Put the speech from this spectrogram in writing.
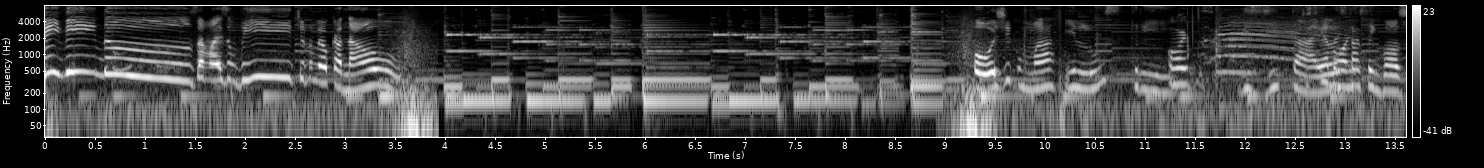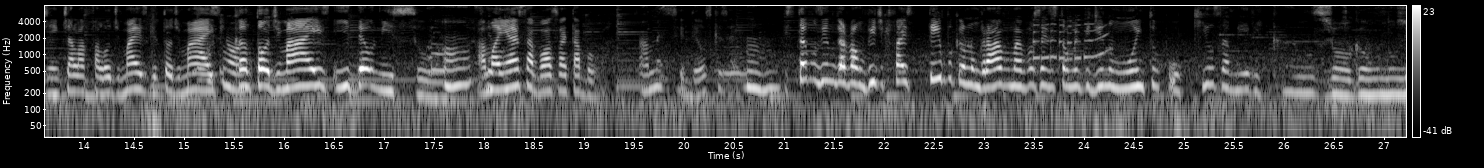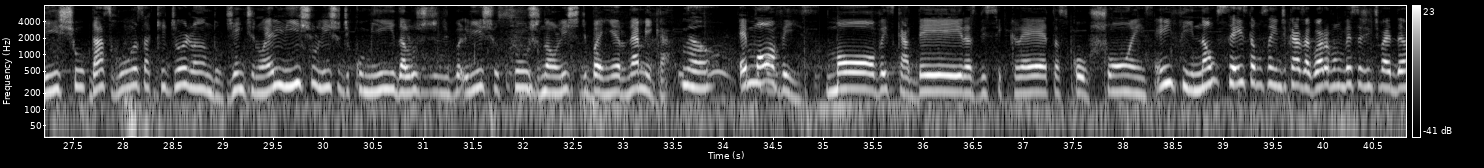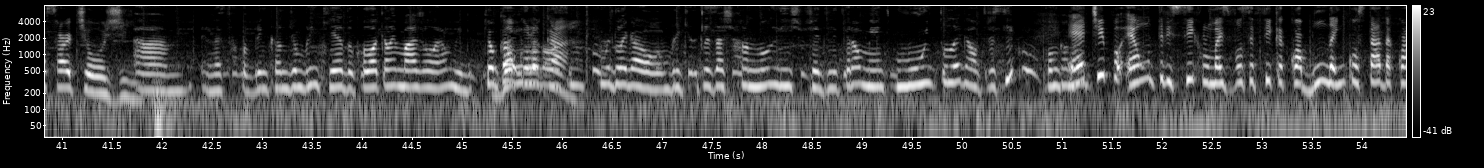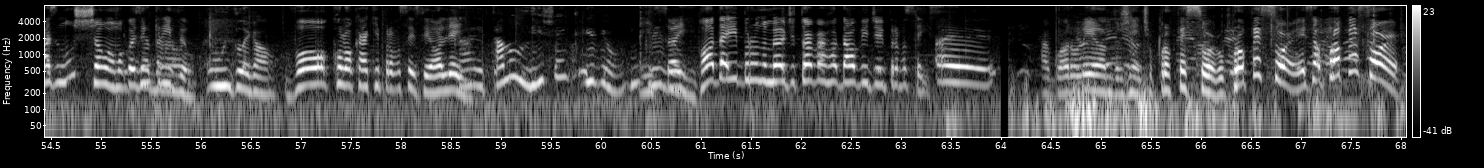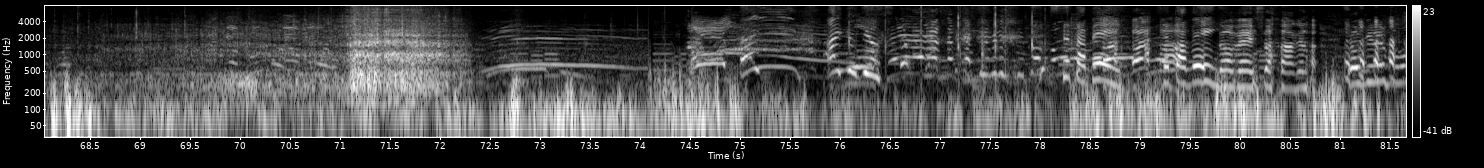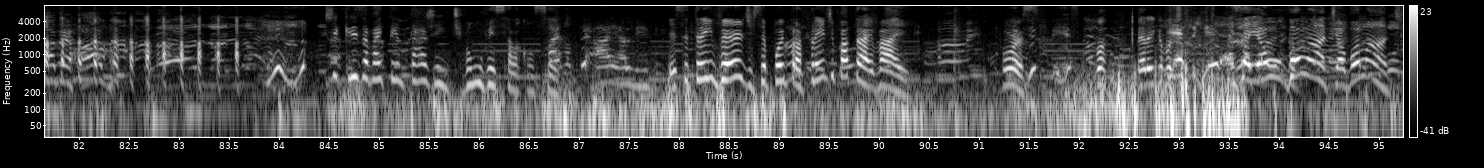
Bem-vindos a mais um vídeo no meu canal. Hoje com uma ilustre Oi, visita. Ela voz. está sem voz, gente. Ela falou demais, gritou demais, cantou demais e deu nisso. Uhum, Amanhã essa voz vai estar boa. Amém. Se Deus quiser. Uhum. Estamos indo gravar um vídeo que faz tempo que eu não gravo, mas vocês estão me pedindo muito o que os americanos jogam no lixo das ruas aqui de Orlando. Gente, não é lixo, lixo de comida, lixo, de, lixo sujo, não, lixo de banheiro, né, amiga? Não. É móveis. Móveis, cadeiras, bicicletas, colchões. Enfim, não sei, estamos saindo de casa agora. Vamos ver se a gente vai dar sorte hoje. Ah, nós estava brincando de um brinquedo. Coloca aquela imagem lá, amiga. Que eu Vou colocar. negócio. Muito legal. Um brinquedo que eles acharam no lixo, gente. Literalmente. Muito legal. Triciclo? Como que É tipo, é um triciclo, mas você fica com a bunda encostada quase no chão. É uma coisa Pedal. incrível. Muito legal. Vou colocar aqui pra vocês verem. Olha aí. Ele tá no lixo, é incrível. Incrível. Isso aí. Roda aí, Bruno. Meu editor vai rodar o vídeo aí pra vocês. É, Agora o Leandro, gente, o professor. O professor, esse é o professor. Tá bem? Você tá bem? Tô bem, só Eu virei pro lado errado. A Crisa vai tentar, gente. Vamos ver se ela consegue. Ai, ali. Esse trem verde, você põe pra frente e pra trás, vai. Força. Vou- Pera aí que eu vou te... Isso aí é o volante, é o volante.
